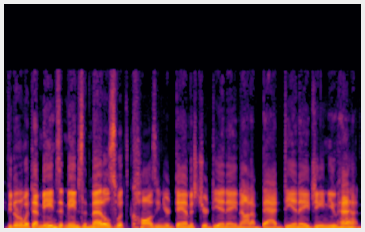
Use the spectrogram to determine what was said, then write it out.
If you don't know what that means, it means the metal's what's causing your damage to your DNA, not a bad DNA gene you had.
